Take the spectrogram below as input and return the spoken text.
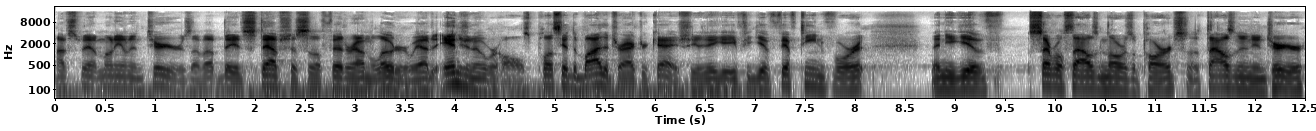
I've spent money on interiors. I've updated steps just so they'll fit around the loader. We had engine overhauls. Plus, you had to buy the tractor cash. If you give 15 for it, then you give several thousand dollars of parts, a thousand in the interior,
